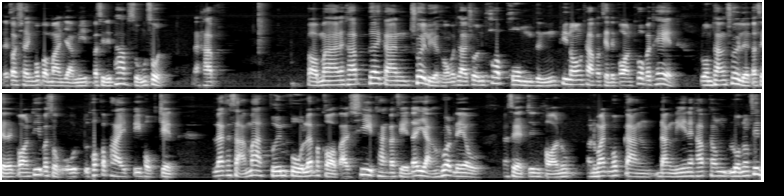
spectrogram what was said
และก็ใช้งบประมาณอย่างมีประสิทธิภาพสูงสุดนะครับ ต่อมานะครับเพื่อให้การช่วยเหลือของประชาชนครอบคลุมถึงพี่น้องชาวเกษตรกรทั่วประเทศ รวมทั้งช่วยเหลือเกษตรกรที่ประสบอุทกภัยปี 67 และก็สามารถฟื้นฟูและประกอบอาชีพทางเกษตรได้อย่างรวดเร็ว เกษตรจึงขออนุอนมัติงบกลางดังนี้นะครับทั้งรวมทั้งสิ้น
